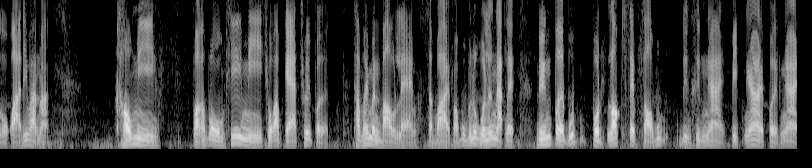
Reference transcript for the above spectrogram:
กว่าๆที่ผ่านมา เขามีากระโปรงที่มีโชคอัพแก๊สช่วยเปิดทำให้มันเบาแรงสบายฝาปุ๊บไม่ต้องกลัวเรื่องหนักเลย ดึงเปิดปุ๊บปลดล็อกสเต็ปสองปุ๊บดึงขึ้นง่าย ปิดง่าย เปิดง่าย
